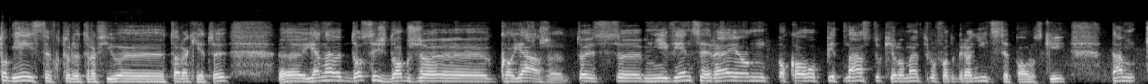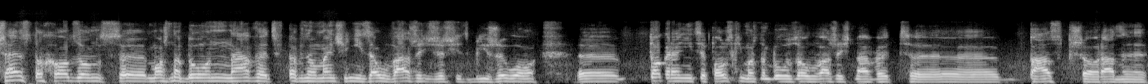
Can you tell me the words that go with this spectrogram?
to miejsce, w które trafiły te rakiety, e, ja nawet dosyć dobrze kojarzę. To jest e, mniej więcej rejon około 15 kilometrów od granicy polskiej. Tam często chodząc e, można było nawet w pewnym momencie nie zauważyć, że się zbliżyło do granicy Polski można było zauważyć nawet pas przeorany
